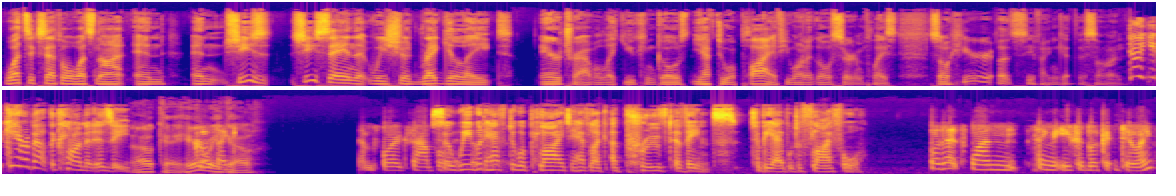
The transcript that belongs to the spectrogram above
what's acceptable, what's not, and and she's she's saying that we should regulate air travel like you can go you have to apply if you want to go a certain place so here let's see if i can get this on Don't you care about the climate, Izzy? okay here we I go And for example, So we would have to apply to have like approved events to be able to fly for. well, that's one thing that you could look at doing.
